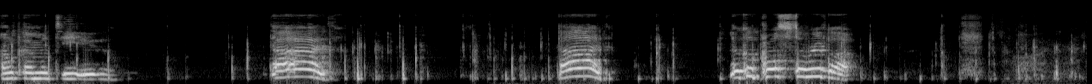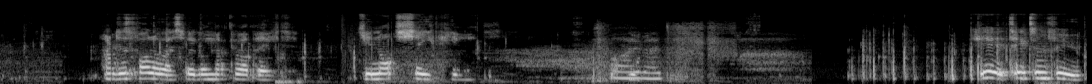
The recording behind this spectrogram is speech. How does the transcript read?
I'm coming to you. Dad! Dad! Look across the river. And just follow us. We're going back to our base. You're not safe here. Fine. Here, take some food.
